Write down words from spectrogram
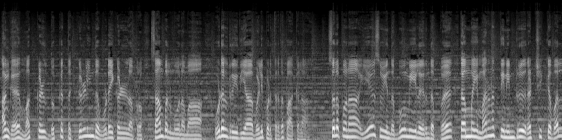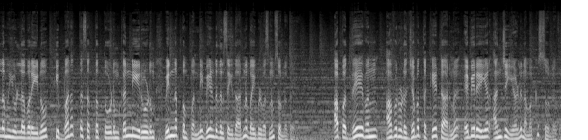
அங்க மக்கள் துக்கத்தை கிழிந்த உடைகள் அப்புறம் சாம்பல் மூலமா உடல் ரீதியா வெளிப்படுத்துறத பார்க்கலாம். சொல்லப்போனா இயேசு இந்த பூமியில இருந்தப்ப தம்மை மரணத்தினின்று ரட்சிக்க வல்லமையுள்ளவரை நோக்கி பலத்த சத்தத்தோடும் கண்ணீரோடும் விண்ணப்பம் பண்ணி வேண்டுதல் செய்தார்னு பைபிள் வசனம் சொல்லுது. அப்ப தேவன் அவரோட ஜெபத்தை கேட்டார்னு எபிரேயர் அஞ்சு ஏழு நமக்கு சொல்லுது.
